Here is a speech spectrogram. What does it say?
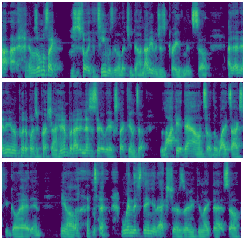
I, I, it was almost like you just felt like the team was going to let you down, not even just Graveman. So I, I, didn't even put a bunch of pressure on him, but I didn't necessarily expect him to lock it down so the White Sox could go ahead and you know win this thing in extras or anything like that. So.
